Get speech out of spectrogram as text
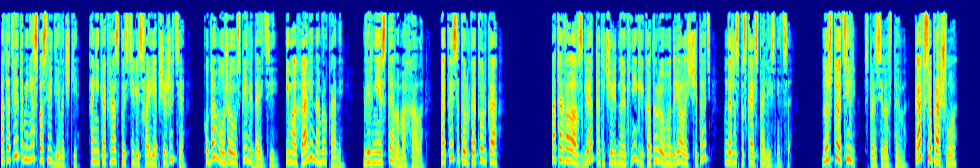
От ответа меня спасли девочки. Они как раз спустились в фойе общежития, куда мы уже успели дойти, и махали нам руками. Вернее, Стелла махала, а Кэсси только-только оторвала взгляд от очередной книги, которую умудрялась читать, даже спускаясь по лестнице. «Ну что, Тиль?» — спросила Стелла. «Как все прошло?»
